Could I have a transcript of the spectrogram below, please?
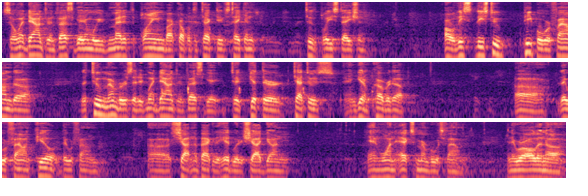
so I went down to investigate him. We met at the plane by a couple of detectives taken to the police station. Oh, these, these two people were found, uh, the two members that had went down to investigate, to get their tattoos and get them covered up. Uh, they were found killed, they were found uh, shot in the back of the head with a shotgun, and one ex-member was found. And they were all in a,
